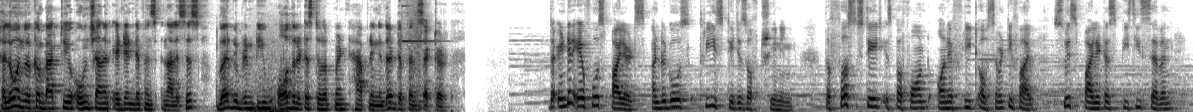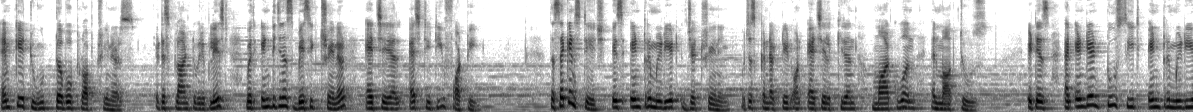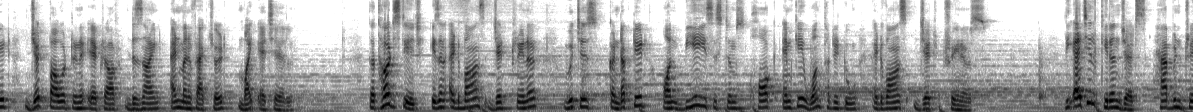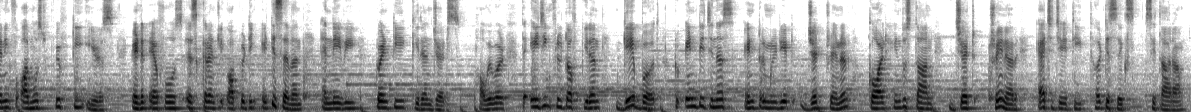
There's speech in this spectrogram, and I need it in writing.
Hello and welcome back to your own channel Indian Defense Analysis where we bring to you all the latest development happening in the defense sector. The Indian Air Force pilots undergoes three stages of training. The first stage is performed on a fleet of 75 Swiss Pilatus PC-7 Mk2 turboprop trainers. It is planned to be replaced with indigenous basic trainer HAL HTT-40. The second stage is intermediate jet training, which is conducted on HAL Kiran Mark 1 and Mark 2s. It is an Indian two-seat intermediate jet power trainer aircraft designed and manufactured by HAL. The third stage is an advanced jet trainer which is conducted on BAE Systems Hawk Mk132 advanced jet trainers. The HAL Kiran jets have been training for almost 50 years Indian Air Force is currently operating 87 and Navy 20 Kiran jets. However, the aging fleet of Kiran gave birth to indigenous intermediate jet trainer called Hindustan Jet Trainer HJT-36 Sitara.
